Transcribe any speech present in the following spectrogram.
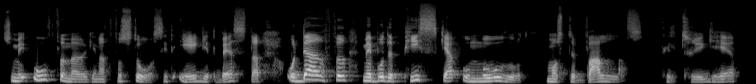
som är oförmögen att förstå sitt eget bästa och därför med både piska och morot måste vallas till trygghet.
